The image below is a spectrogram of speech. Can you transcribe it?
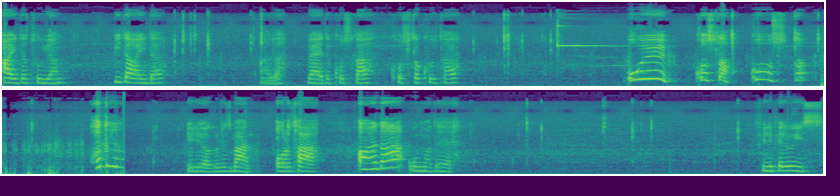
Ayda Tuğyan. Bir de Ayda. Ayda. Verdi Costa. Costa Kurta. Oy! Costa! Costa! Hadi lan! Geliyor Griezmann. Orta. Ayda olmadı. Felipe Luis.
